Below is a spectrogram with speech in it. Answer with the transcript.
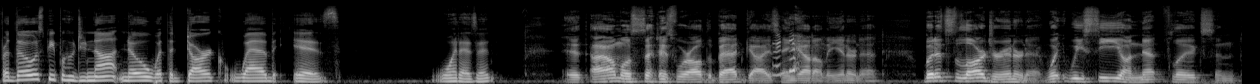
For those people who do not know what the dark web is, what is it? It, I almost said it's where all the bad guys hang out on the internet, but it's the larger internet. What we see on Netflix and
